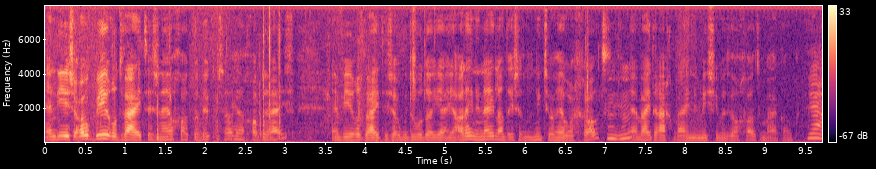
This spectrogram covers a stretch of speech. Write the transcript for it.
En die is ook wereldwijd. Het is een heel groot product, is dat, een heel groot bedrijf. En wereldwijd is ook bedoeld, dat- ja, ja, alleen in Nederland is het nog niet zo heel erg groot. Mhm. En wij dragen bij in de missie om het wel groot te maken ook. Ja.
